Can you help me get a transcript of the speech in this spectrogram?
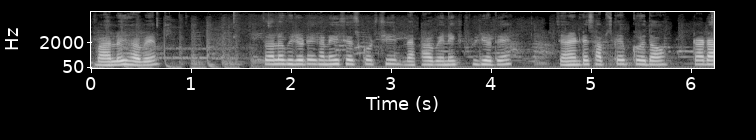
ভালোই হবে। তাহলে ভিডিওটা এখানেই শেষ করছি। দেখা হবে নেক্সট ভিডিওতে চ্যানেলটা সাবস্ক্রাইব করে দাও।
